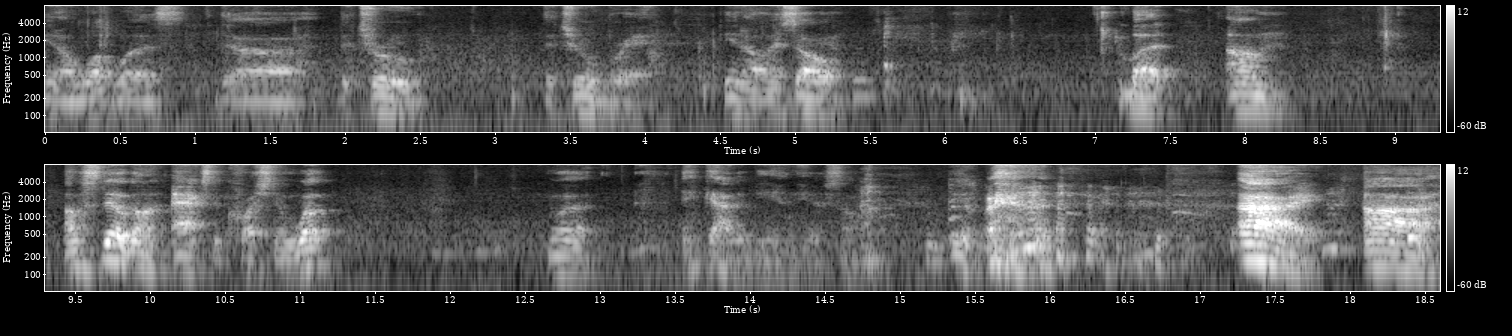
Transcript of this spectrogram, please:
you know what was the the true the true bread, you know, and so but um I'm still gonna ask the question what well, it got to be in here somewhere. All right. Uh,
